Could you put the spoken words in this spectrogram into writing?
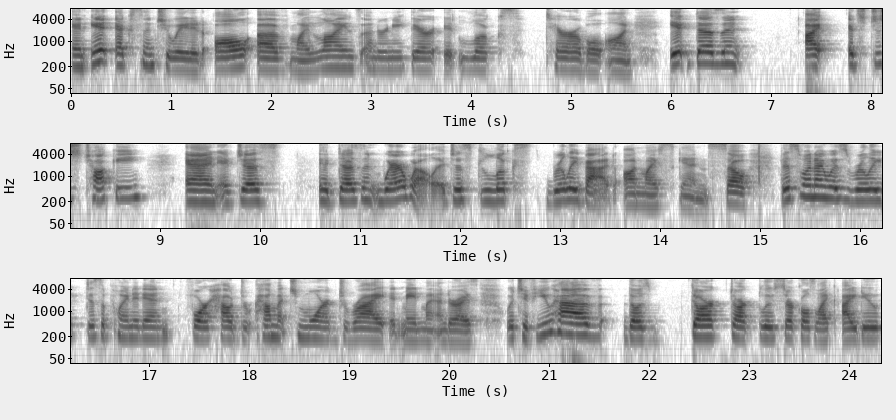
and it accentuated all of my lines underneath there. It looks terrible on. It doesn't, I, it's just chalky and it just, it doesn't wear well. It just looks really bad on my skin. So this one I was really disappointed in for how, how much more dry it made my under eyes, which if you have those dark dark blue circles like I do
